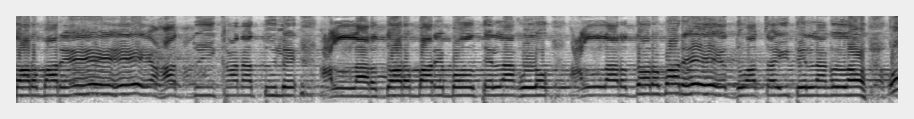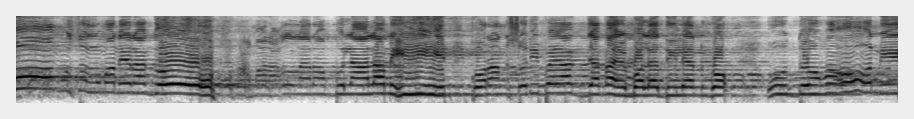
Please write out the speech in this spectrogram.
দরবারে হাত দুইখানা তুলে, আল্লাহর দরবারে বলতে লাগল আল্লাহর দরবারে দোয়া চাইতে লাগল। ও মুসলমানেরা গো, আমার আল্লাহ রাব্বুল আলামিন কোরআন শরীফে এক জায়গায় বলে দিলেন গো উদনি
